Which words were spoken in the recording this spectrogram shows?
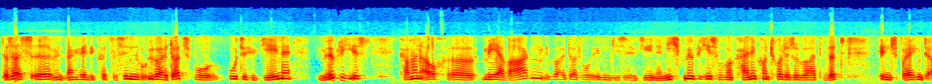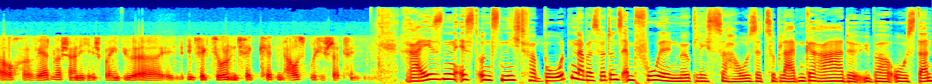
Das heißt, äh, mit langer Rede kurzer Sinn, überall dort, wo gute Hygiene möglich ist, kann man auch äh, mehr wagen. Überall dort, wo eben diese Hygiene nicht möglich ist, wo man keine Kontrolle darüber hat, wird entsprechend auch, äh, werden wahrscheinlich entsprechend über äh, Infektionen Infektketten Ausbrüche stattfinden. Reisen ist uns nicht verboten, aber es wird uns empfohlen, möglichst zu Hause zu bleiben, gerade über Ostern.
